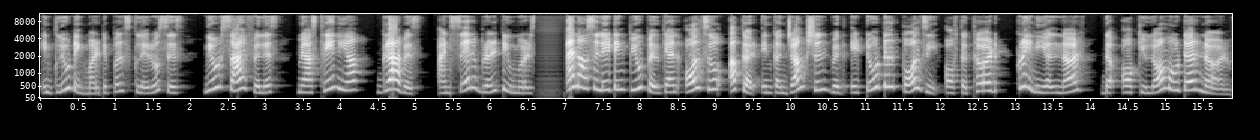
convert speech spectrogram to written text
including multiple sclerosis, neurosyphilis, myasthenia gravis, and cerebral tumors. An oscillating pupil can also occur in conjunction with a total palsy of the third cranial nerve, the oculomotor nerve,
